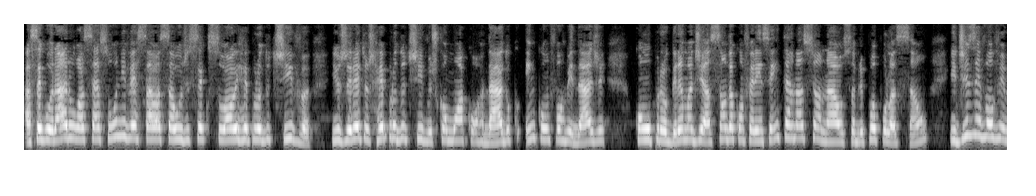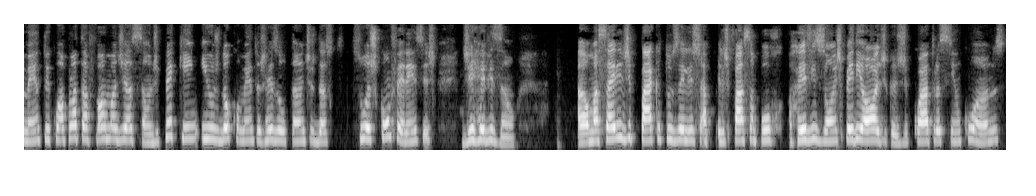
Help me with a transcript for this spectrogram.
Assegurar o acesso universal à saúde sexual e reprodutiva e os direitos reprodutivos, como acordado em conformidade com o Programa de Ação da Conferência Internacional sobre População e Desenvolvimento e com a Plataforma de Ação de Pequim e os documentos resultantes das suas conferências de revisão. Uma série de pactos eles, eles passam por revisões periódicas de quatro a cinco anos.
